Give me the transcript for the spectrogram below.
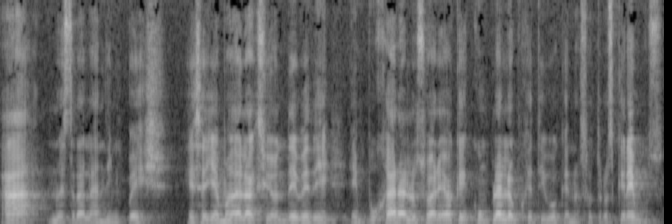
a nuestra landing page. Ese llamado a la acción debe de empujar al usuario a que cumpla el objetivo que nosotros queremos.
